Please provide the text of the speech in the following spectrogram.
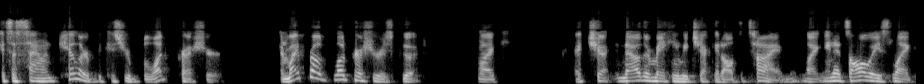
it's a silent killer because your blood pressure, and my blood pressure is good. Like I check now, they're making me check it all the time. Like, and it's always like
